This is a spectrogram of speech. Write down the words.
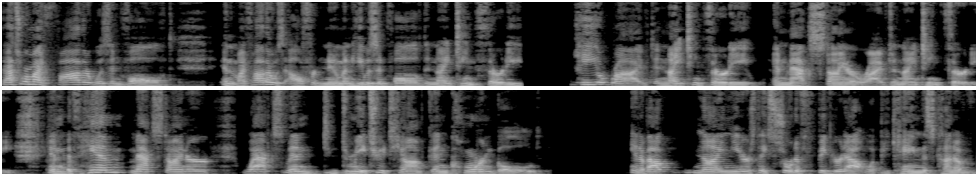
that's where my father was involved. And my father was Alfred Newman. He was involved in 1930 he arrived in 1930 and Max Steiner arrived in 1930. And with him, Max Steiner, Waxman, Dimitri Tiomkin, Korngold, in about nine years, they sort of figured out what became this kind of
